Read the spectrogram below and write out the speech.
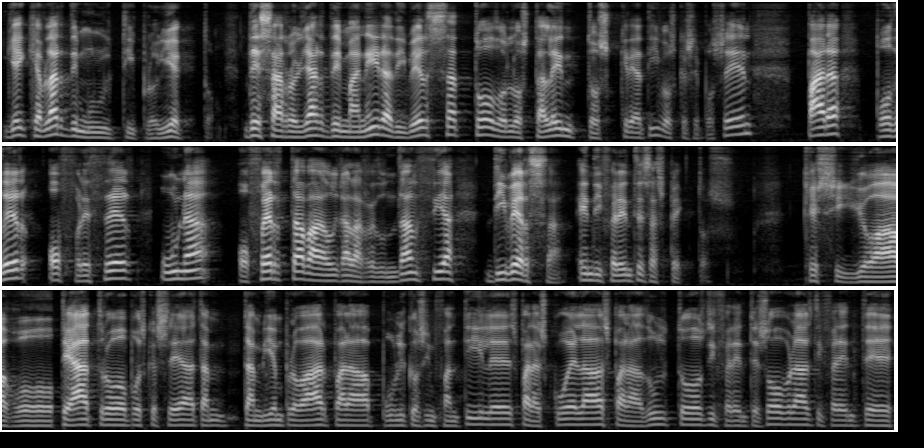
Y hay que hablar de multiproyecto. Desarrollar de manera diversa todos los talentos creativos que se poseen para poder ofrecer una oferta, valga la redundancia, diversa en diferentes aspectos que si yo hago teatro, pues que sea también probar para públicos infantiles, para escuelas, para adultos, diferentes obras, diferente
